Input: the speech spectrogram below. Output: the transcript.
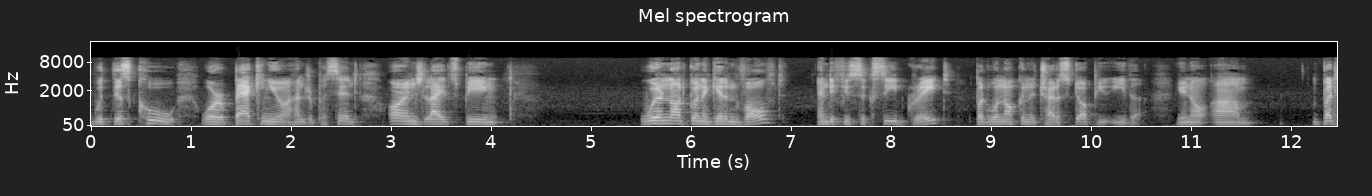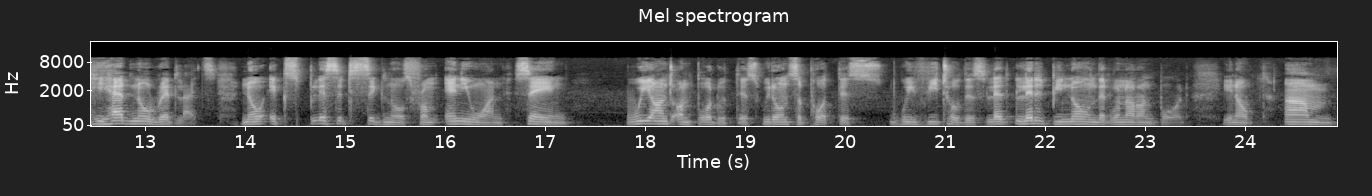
with this coup. We're backing you 100% orange lights being we're not going to get involved and if you succeed great but we're not going to try to stop you either you know um but he had no red lights no explicit signals from anyone saying we aren't on board with this we don't support this we veto this let let it be known that we're not on board you know um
